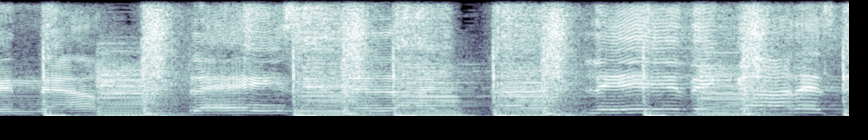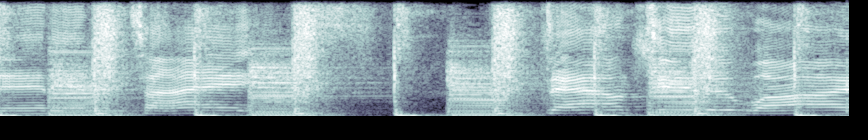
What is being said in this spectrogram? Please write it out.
doing now? Blazing the light, living God is standing in tight down to the wire.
